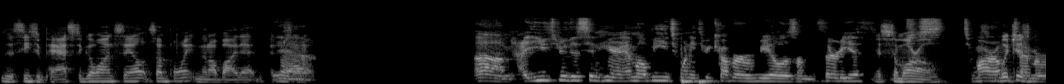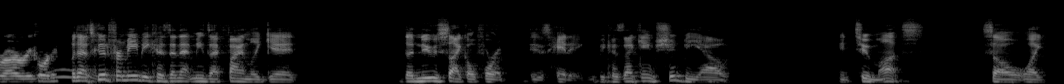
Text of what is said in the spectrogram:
the season pass to go on sale at some point, and then I'll buy that and finish Yeah. that up. Um, you threw this in here. MLB 23 cover reveal is on the 30th. It's tomorrow, which is tomorrow, Which is- time of our recording. but that's good for me because then that means I finally get the news cycle for it is hitting because that game should be out in two months. So like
